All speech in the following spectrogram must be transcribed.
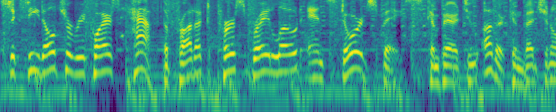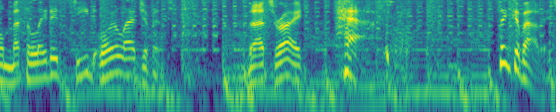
Succeed Ultra requires half the product per spray load and storage space compared to other conventional methylated seed oil adjuvant. That's right, half. Think about it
